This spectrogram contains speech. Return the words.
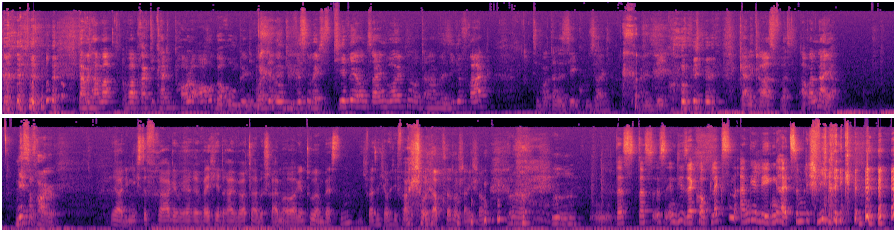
Damit haben wir, haben wir Praktikantin Paula auch überrumpelt. Die wollte irgendwie wissen, welches Tier wir uns sein wollten und dann haben wir sie gefragt. Sie wollte eine Seekuh sein. Eine Seekuh, die gerne Gras frisst. Aber naja. Nächste Frage. Ja, die nächste Frage wäre, welche drei Wörter beschreiben eure Agentur am besten? Ich weiß nicht, ob ich die Frage schon gehabt habe, wahrscheinlich schon. Das, das ist in dieser komplexen Angelegenheit ziemlich schwierig.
